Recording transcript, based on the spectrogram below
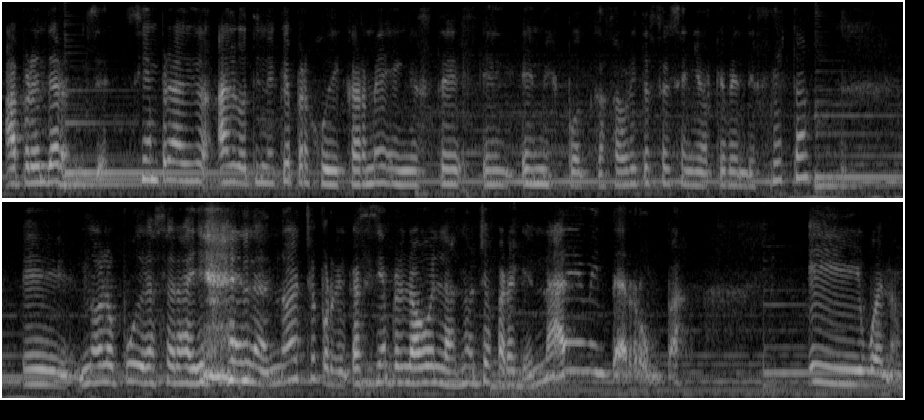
Aprender, siempre algo, tiene que perjudicarme en, este, en, mis podcasts. Ahorita es el señor que vende fruta. Eh, no lo pude hacer ahí en la noche porque casi siempre lo hago en las noches para que nadie me interrumpa. Y bueno,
